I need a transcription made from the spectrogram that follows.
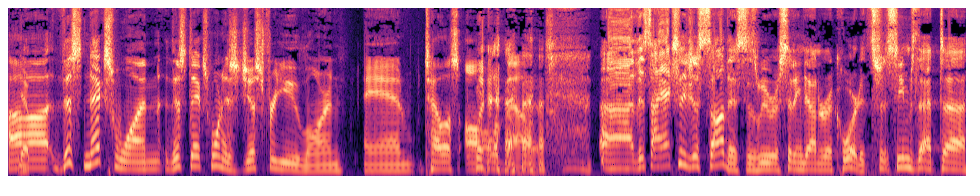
Uh, This next one, this next one is just for you, Lauren, and tell us all about it. Uh, this I actually just saw this as we were sitting down to record. It seems that uh,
